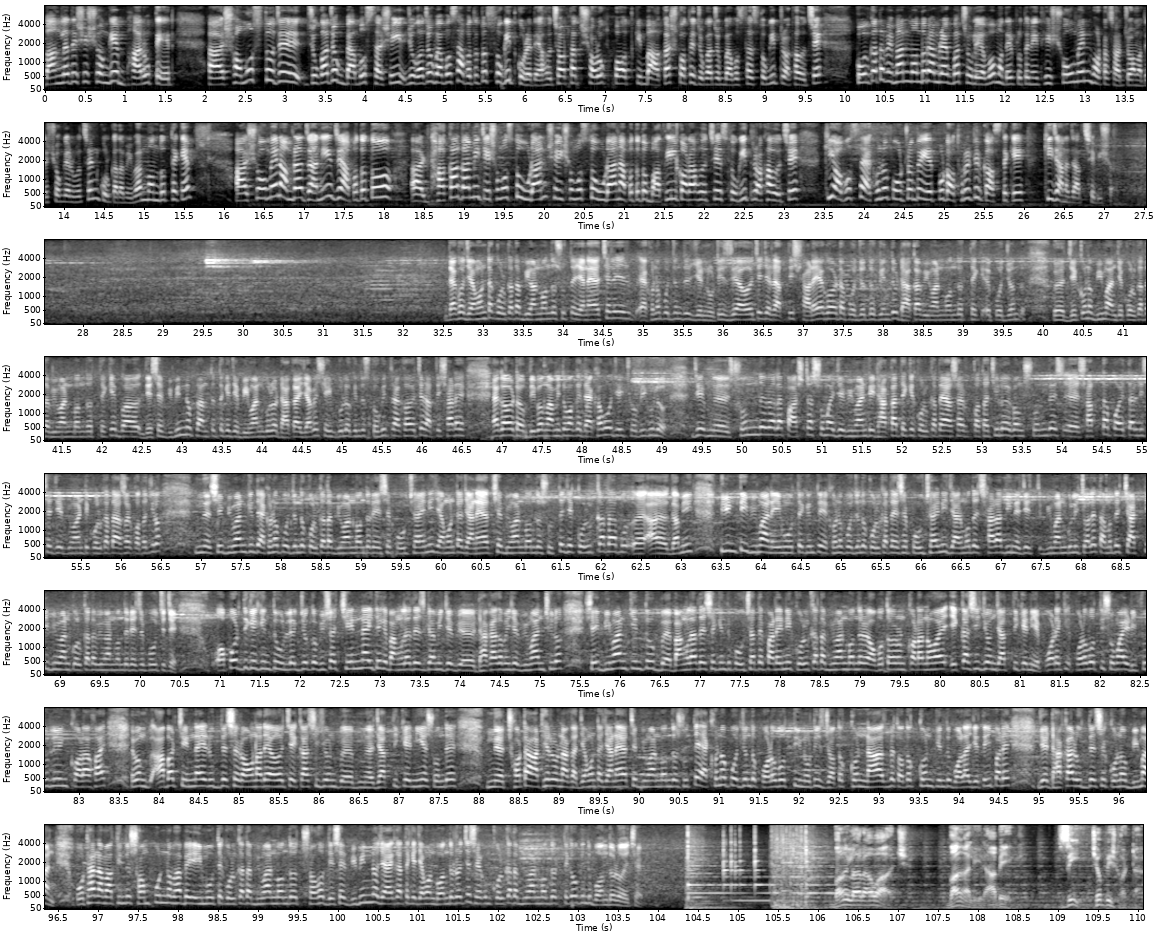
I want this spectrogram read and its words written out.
বাংলাদেশের সঙ্গে ভারতের সমস্ত যে যোগাযোগ ব্যবস্থা, সেই যোগাযোগ ব্যবস্থা আপাতত স্থগিত করে দেওয়া হচ্ছে। অর্থাৎ সড়ক পথ কিংবা আকাশপথে যোগাযোগ ব্যবস্থা স্থগিত রাখা হচ্ছে। কলকাতা বিমানবন্দরে আমরা একবার চলে যাব। আমাদের প্রতিনিধি সৌমেন ভট্টাচার্য আমাদের সঙ্গে রয়েছেন কলকাতা বিমানবন্দর থেকে। সৌমেন, আমরা জানি যে আপাতত ঢাকাগামী যে সমস্ত উড়ান, সেই সমস্ত উড়ান আপাতত বাতিল করা হয়েছে, স্থগিত রাখা হয়েছে। কি অবস্থা এখনও পর্যন্ত এয়ারপোর্ট অথরিটির কাছ থেকে? কি জানা যাচ্ছে বিষয়? দেখো, যেমনটা কলকাতা বিমানবন্দর সূত্রে জানা যাচ্ছে যে এখনও পর্যন্ত যে নোটিশ দেওয়া হয়েছে যে রাত্রি সাড়ে এগারোটা পর্যন্ত কিন্তু ঢাকা বিমানবন্দর থেকে পর্যন্ত যে কোনো বিমান, যে কলকাতা বিমানবন্দর থেকে বা দেশের বিভিন্ন প্রান্ত থেকে যে বিমানগুলো ঢাকায় যাবে, সেইগুলো কিন্তু স্থগিত রাখা হয়েছে রাত্রি সাড়ে এগারোটা অবধি। এবং আমি তোমাকে দেখাবো যে ছবিগুলো, যে সন্ধেবেলা পাঁচটার সময় যে বিমানটি ঢাকা থেকে কলকাতায় আসার কথা ছিল এবং সন্ধে সাতটা পঁয়তাল্লিশে যে বিমানটি কলকাতায় আসার কথা ছিল সেই বিমান কিন্তু এখনও পর্যন্ত কলকাতা বিমানবন্দরে এসে পৌঁছায়নি। যেমনটা জানা যাচ্ছে বিমানবন্দর সূত্রে যে কলকাতা গামী তিনটি বিমান এই মুহূর্তে কিন্তু এখনও পর্যন্ত কলকাতায় এসে পৌঁছায়নি, যার মধ্যে সারা দিনে যে বিমানগুলি চলে তার মধ্যে চারটি বিমান কলকাতা বিমানবন্দরে এসে পৌঁছেছে। অপরদিকে কিন্তু উল্লেখযোগ্য বিষয়, চেন্নাই থেকে বাংলাদেশগামী যে ঢাকাগামী যে বিমান ছিল, সেই বিমান কিন্তু বাংলাদেশে কিন্তু পৌঁছাতে পারেনি। কলকাতা বিমানবন্দরে অবতরণ করানো হয় একাশি জন যাত্রীকে নিয়ে। পরে পরবর্তী সময়ে রিফিউলিং করা হয় এবং আবার চেন্নাইয়ের উদ্দেশ্যে রওনা দেওয়া হয়েছে একাশি জন যাত্রীকে নিয়ে সন্ধে ছটা আঠেরো নাগাদ। যেমনটা জানা যাচ্ছে, বিমানবন্দর সূত্রে এখনও পর্যন্ত পরবর্তী নোটিশ যতক্ষণ না আসবে, ততক্ষণ কিন্তু বলা যেতেই পারে যে ঢাকার উদ্দেশ্যে কোনো বিমান ওঠা নামা কিন্তু সম্পূর্ণভাবে এই মুহূর্তে কলকাতা বিমানবন্দর সহ দেশের বিভিন্ন জায়গা থেকে যেমন বন্ধ রয়েছে, সেরকম কলকাতা বিমানবন্দর থেকেও কিন্তু বন্ধ রয়েছে। বাংলার আওয়াজ, বাঙালির আবেগ। জি, চব্বিশ ঘণ্টা।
